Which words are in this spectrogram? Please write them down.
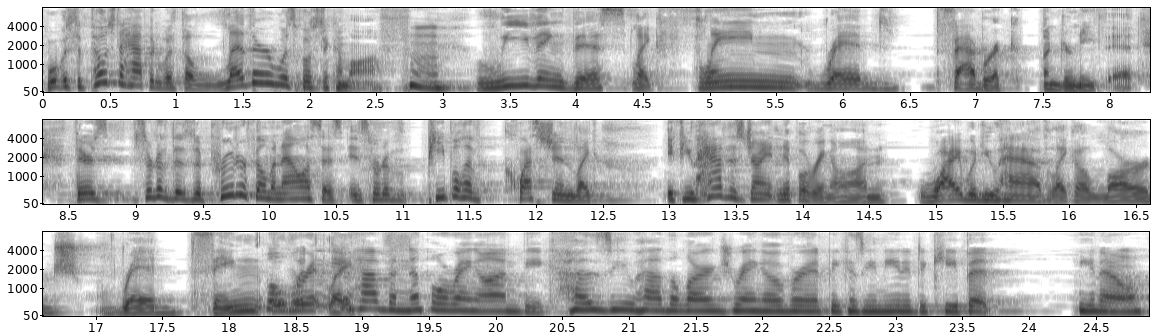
What was supposed to happen was the leather was supposed to come off, hmm. leaving this like flame red fabric underneath it. There's sort of the Zapruder film analysis is sort of people have questioned like if you have this giant nipple ring on, why would you have like a large red thing well, over it? Like you have the nipple ring on because you had the large ring over it because you needed to keep it, you know,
